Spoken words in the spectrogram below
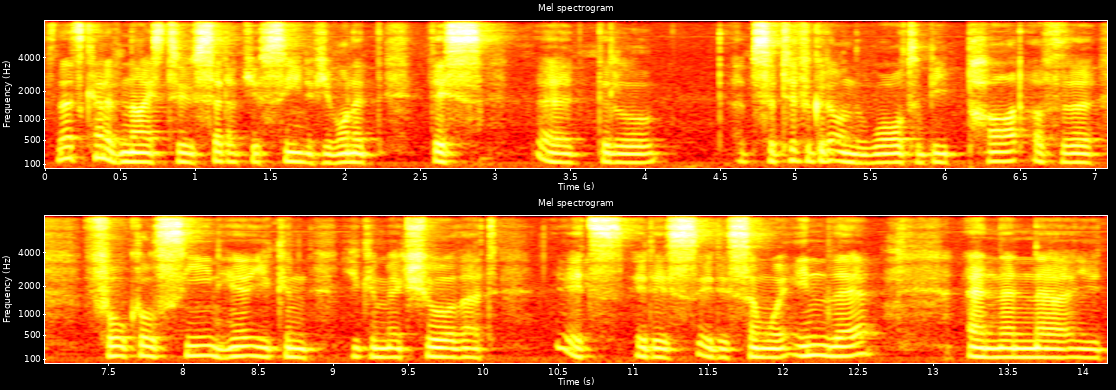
So that's kind of nice to set up your scene if you wanted this uh, little uh, certificate on the wall to be part of the focal scene here. You can you can make sure that it's it is it is somewhere in there, and then uh, you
